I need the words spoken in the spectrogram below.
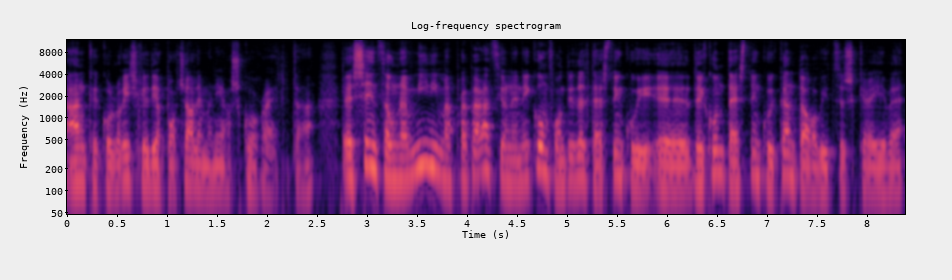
anche col rischio di approcciarla in maniera scorretta, eh, senza una minima preparazione nei confronti del, cui, eh, del contesto in cui Kantorowicz scrive,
